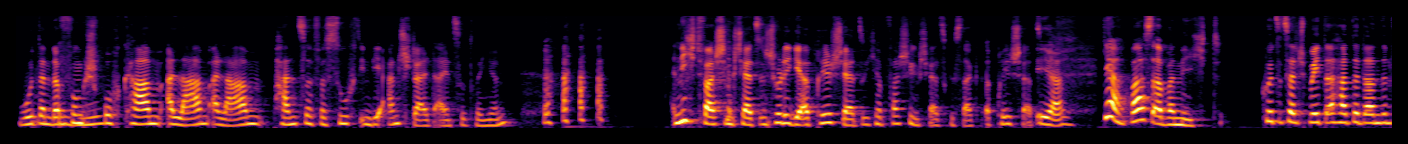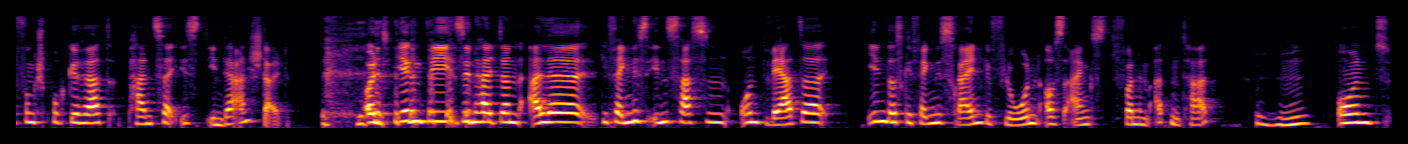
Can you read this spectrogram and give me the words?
wo dann der Funkspruch kam, Alarm, Alarm, Panzer versucht in die Anstalt einzudringen. Nicht Faschingsscherz, entschuldige, Aprilscherz. Ich habe Faschingsscherz gesagt, Aprilscherz. Ja. Ja, war es aber nicht. Kurze Zeit später hat er dann den Funkspruch gehört, Panzer ist in der Anstalt. Und irgendwie sind halt dann alle Gefängnisinsassen und Wärter in das Gefängnis reingeflohen aus Angst vor einem Attentat. Und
